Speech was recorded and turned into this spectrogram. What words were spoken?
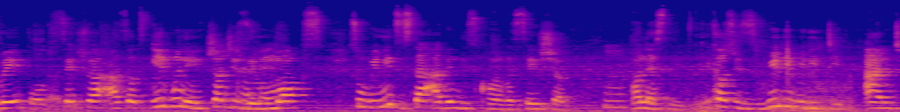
rape or sexual assault, even in churches, Okay. in mosques. So we need to start having this conversation Hmm. honestly Yes. because it's really really deep and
